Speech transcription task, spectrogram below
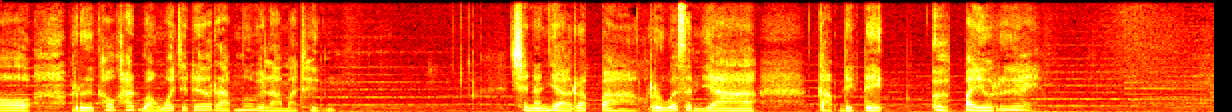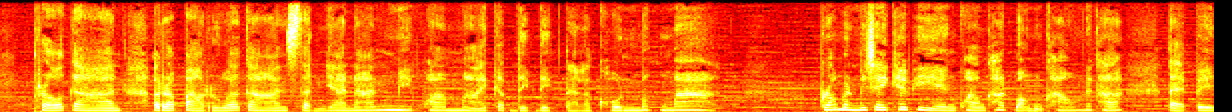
อ หรือเขาคาดหวังว่าจะได้รับเมื่อเวลามาถึง ฉะนั้นอย่ารับปากหรือว่าสัญญากับเด็กๆ เออไปเรื่อย ราะการรับปากหรือว่าการสัญญานั้นมีความหมายกับเด็กๆแต่ละคนมากๆ เพราะมันไม่ใช่แค่เพียงความคาดหวังของเขานะคะ แต่เป็น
